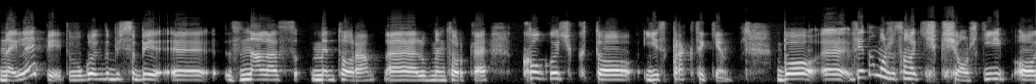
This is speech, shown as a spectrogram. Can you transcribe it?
najlepiej to w ogóle gdybyś sobie e, znalazł mentora e, lub mentorkę, kogoś, kto jest praktykiem. Bo e, wiadomo, że są jakieś książki o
